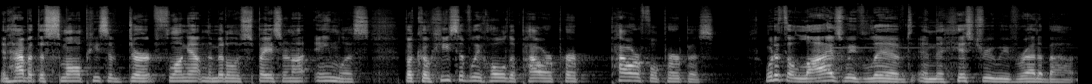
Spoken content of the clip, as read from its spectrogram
inhabit this small piece of dirt flung out in the middle of space are not aimless, but cohesively hold a power pur- powerful purpose? What if the lives we've lived and the history we've read about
